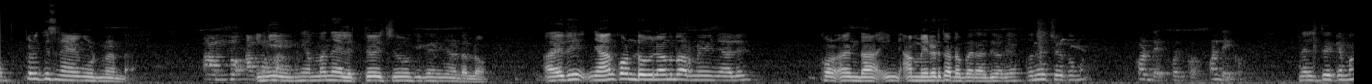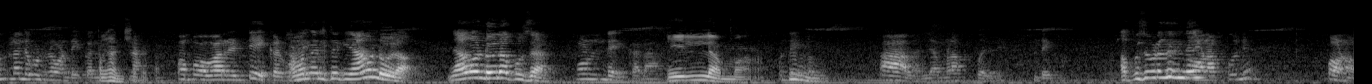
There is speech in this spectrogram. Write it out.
അപ്പോഴേക്ക് സ്നേഹം കൂട്ടണണ്ട. ഇനി ഇനി അമ്മ നിലത്ത് വെച്ച് നോക്കി കഴിഞ്ഞാണ്ടല്ലോ അതായത് ഞാൻ കൊണ്ടുപോകില്ല എന്ന് പറഞ്ഞു കഴിഞ്ഞാൽ എന്താ അമ്മേന്റെ അടുത്ത് തൊട്ട പരാതി പറയാ. ഒന്ന് വെച്ച് നോക്കുമ്പോ. നിലത്ത് വെക്കുമ്പോ. അമ്മ നിലത്ത് വെക്ക്. ഞാൻ കൊണ്ടുപോകില്ല ഞാൻ കൊണ്ടുപോകില്ല പൂസ ഇല്ല അമ്മ അപ്പൂസ ഇവിടെ നിന്ന് പോണോ?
